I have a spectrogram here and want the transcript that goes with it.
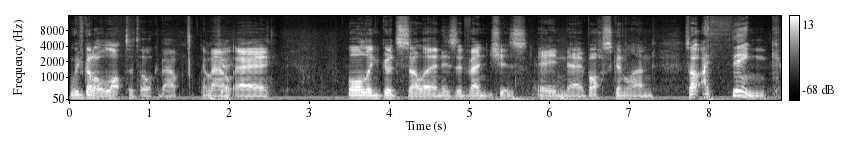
we've got a lot to talk about about uh, Orland Goodseller and his adventures in uh, Boskenland. So I think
